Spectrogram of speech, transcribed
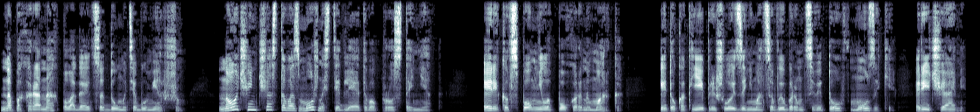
На похоронах полагается думать об умершем, но очень часто возможности для этого просто нет. Эрика вспомнила похороны Марка, и то, как ей пришлось заниматься выбором цветов, музыки, речами.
